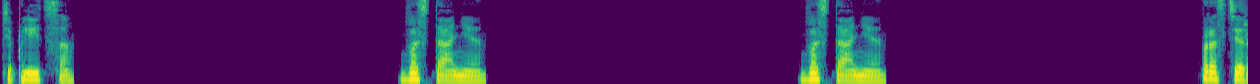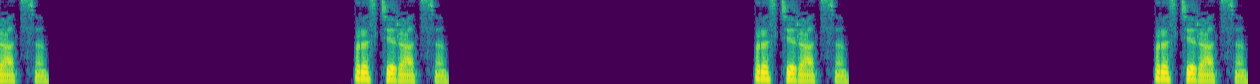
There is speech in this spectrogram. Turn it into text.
Теплица. Восстание. Восстание. Простираться. Простираться. Простираться. Простираться.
